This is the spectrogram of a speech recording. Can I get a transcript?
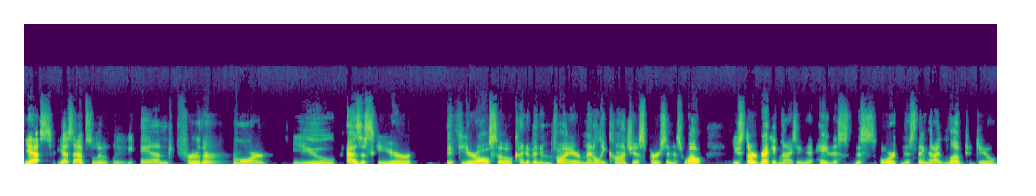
Yes yes absolutely and furthermore you as a skier if you're also kind of an environmentally conscious person as well you start recognizing that hey this this sport and this thing that i love to do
